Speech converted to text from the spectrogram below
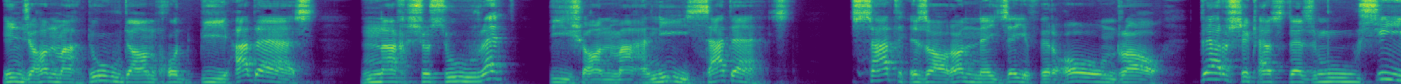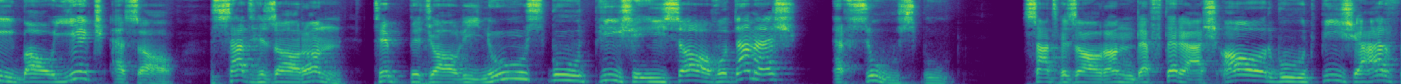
این جهان محدود آن خود بی حد است. نقش و صورت بیشان معنی صد است. صد هزاران نیزه فرعون را در شکست از موسی با یک عصا. صد هزاران طب جالینوس بود پیش عیسی و دمش افسوس بود. صد هزاران دفتر اشعار بود پیش حرف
